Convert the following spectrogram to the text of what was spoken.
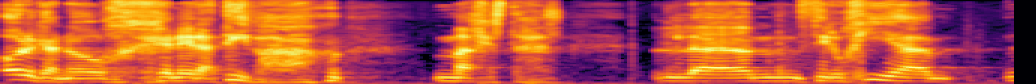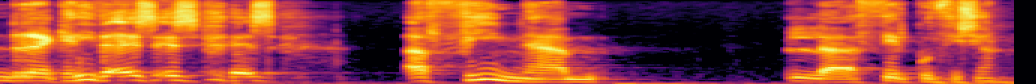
órgano generativo, Majestad. La em, cirugía requerida es, es, es afín a la circuncisión.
